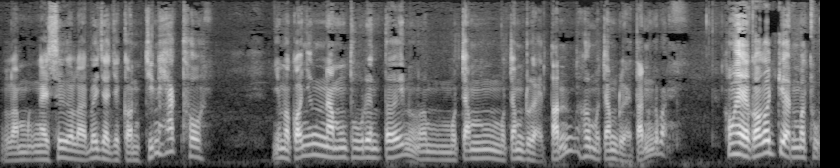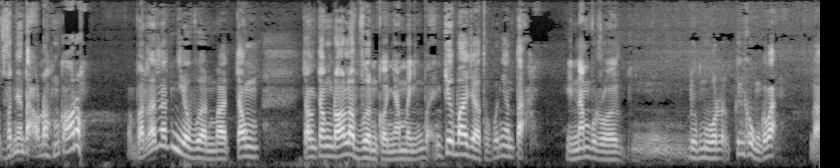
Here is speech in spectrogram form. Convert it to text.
là ngày xưa là bây giờ chỉ còn 9 hecta thôi. Nhưng mà có những năm thu lên tới một trăm một trăm rưỡi tấn hơn một trăm rưỡi tấn các bạn. Không hề có cái chuyện mà thụ phấn nhân tạo đâu không có đâu. Và rất rất nhiều vườn mà trong trong trong đó là vườn của nhà mình cũng vậy chưa bao giờ thụ phấn nhân tạo. Thì năm vừa rồi được mùa kinh khủng các bạn. Đó.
